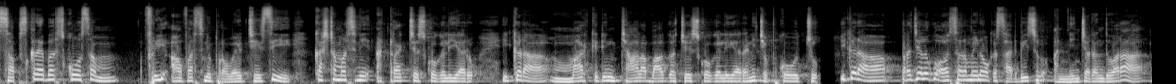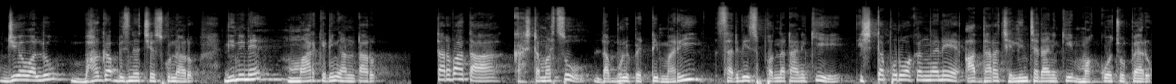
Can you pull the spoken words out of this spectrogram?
సబ్స్క్రైబర్స్ కోసం ఫ్రీ ఆఫర్స్ని ప్రొవైడ్ చేసి కస్టమర్స్ని అట్రాక్ట్ చేసుకోగలిగారు. ఇక్కడ మార్కెటింగ్ చాలా బాగా చేసుకోగలిగారని చెప్పుకోవచ్చు. ఇక్కడ ప్రజలకు అవసరమైన ఒక సర్వీసును అందించడం ద్వారా జియో వాళ్ళు బాగా బిజినెస్ చేసుకున్నారు. దీనినే మార్కెటింగ్ అంటారు. తర్వాత కస్టమర్స్ డబ్బులు పెట్టి మరీ సర్వీస్ పొందటానికి ఇష్టపూర్వకంగానే ఆ ధర చెల్లించడానికి మక్కువ చూపారు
